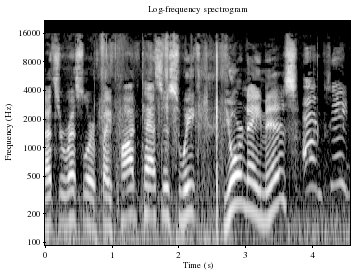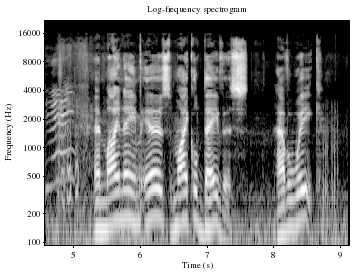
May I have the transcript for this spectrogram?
That's the Wrestler of Faith podcast this week. Your name is, MCD. and my name is Michael Davis. Have a week.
